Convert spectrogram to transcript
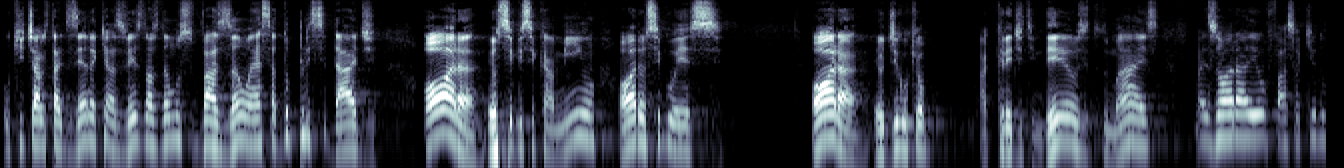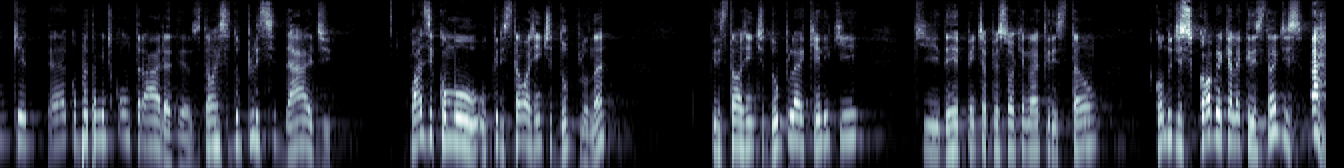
o que Tiago está dizendo é que às vezes nós damos vazão a essa duplicidade. Ora eu sigo esse caminho, ora eu sigo esse. Ora eu digo que eu acredito em Deus e tudo mais, mas ora eu faço aquilo que é completamente contrário a Deus. Então essa duplicidade, quase como o cristão agente duplo, né? O cristão agente duplo é aquele que que de repente a pessoa que não é cristão, quando descobre que ela é cristã, diz: Ah,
